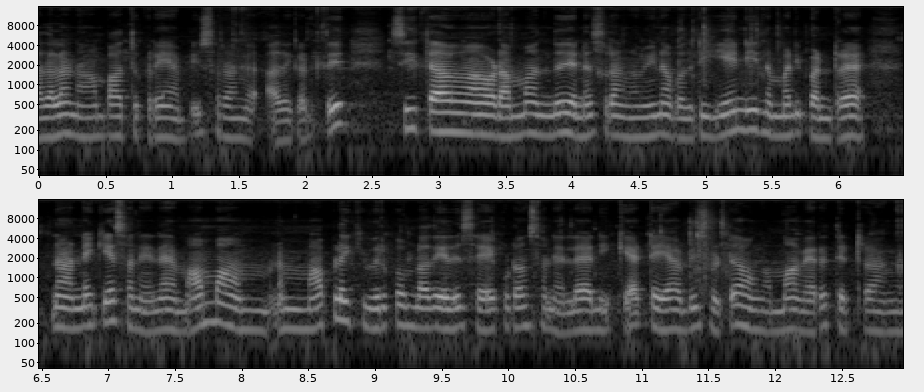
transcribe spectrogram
அதெல்லாம் நான் பார்த்துக்குறேன் அப்படின்னு சொல்கிறாங்க அதுக்கடுத்து சீதாவோட அம்மா வந்து என்ன சொல்கிறாங்க மீனா பார்த்துட்டு ஏண்டி இந்த மாதிரி பண்ணுற நான் அன்னைக்கே சொன்னேனே மாமா நம்ம மாப்பிள்ளைக்கு விருப்பம் இல்லாத எதுவும் செய்யக்கூடாதுன்னு சொன்னேன்ல நீ கேட்டையா? அப்படின்னு சொல்லிட்டு அவங்க அம்மா வேற திட்டுறாங்க.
